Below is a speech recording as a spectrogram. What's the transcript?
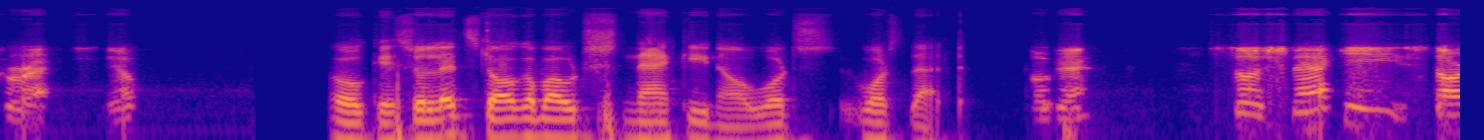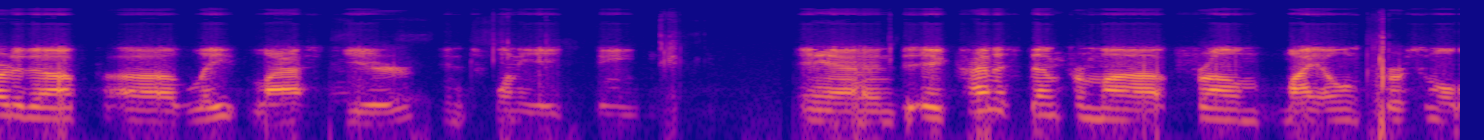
Correct. Yep. Okay, so let's talk about Shnacky now. What's what's that? Okay. So Shnacky started up uh, late last year in 2018, and it kind of stemmed from uh, from my own personal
